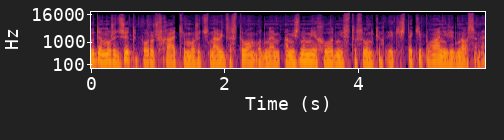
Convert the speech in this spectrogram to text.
люди можуть жити поруч в хаті, можуть навіть за столом одним, а між ними є холодні стосунки, якісь такі погані відносини.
